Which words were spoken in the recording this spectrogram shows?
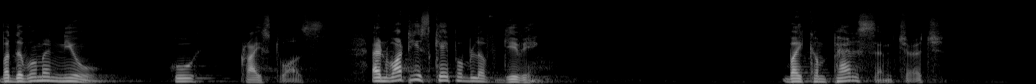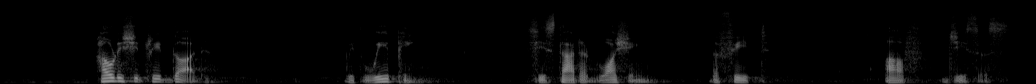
But the woman knew who Christ was and what he is capable of giving. By comparison, church, how did she treat God? With weeping. She started washing the feet of Jesus.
